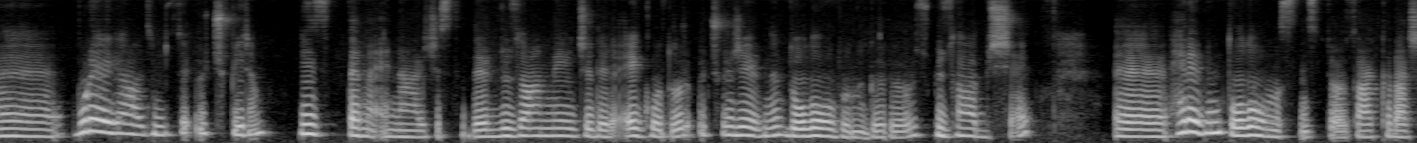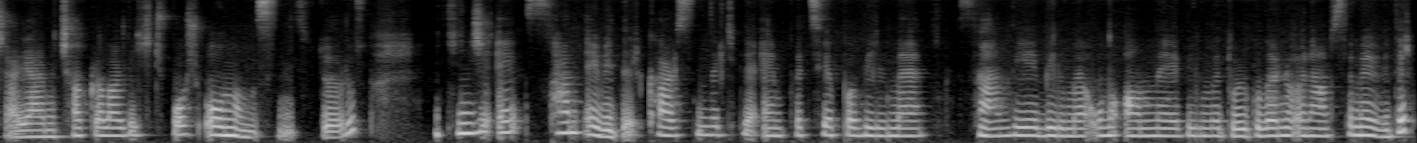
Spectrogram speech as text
Ee, buraya geldiğimizde 3 birim biz deme enerjisidir, düzenleyicidir, egodur. Üçüncü evinin dolu olduğunu görüyoruz. Güzel bir şey. Ee, her evin dolu olmasını istiyoruz arkadaşlar. Yani çakralarda hiç boş olmamasını istiyoruz. İkinci ev sen evidir. Karşısındakiyle empati yapabilme, sen diyebilme, onu anlayabilme, duygularını önemseme evidir.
